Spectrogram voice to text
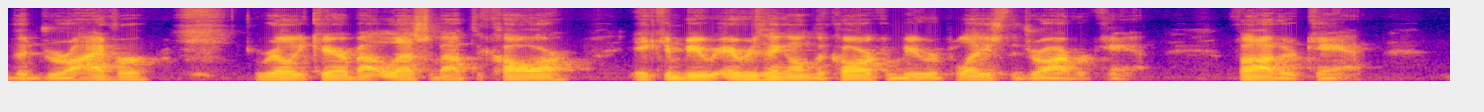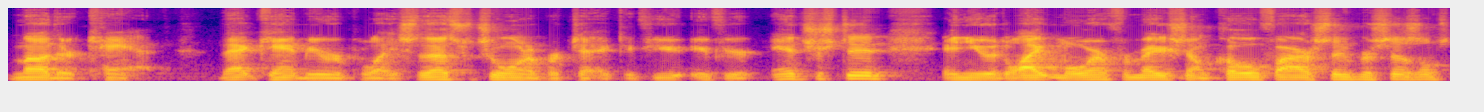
the driver really care about less about the car. It can be everything on the car can be replaced. The driver can't. Father can't. Mother can't that can't be replaced. So that's what you want to protect. If you if you're interested and you would like more information on Cold Fire super systems,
